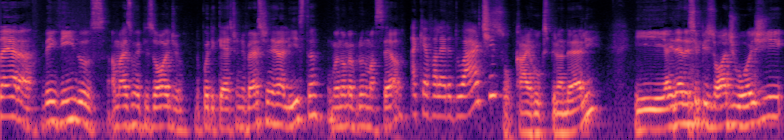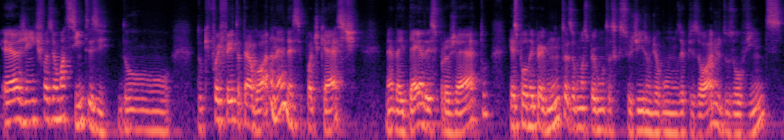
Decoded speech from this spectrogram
galera, bem-vindos a mais um episódio do podcast Universo Generalista. O meu nome é Bruno Marcelo. Aqui é a Valéria Duarte. Sou Caio Hux Pirandelli. E a ideia desse episódio hoje é a gente fazer uma síntese do, do que foi feito até agora, né, nesse podcast, né, da ideia desse projeto, responder perguntas, algumas perguntas que surgiram de alguns episódios dos ouvintes,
